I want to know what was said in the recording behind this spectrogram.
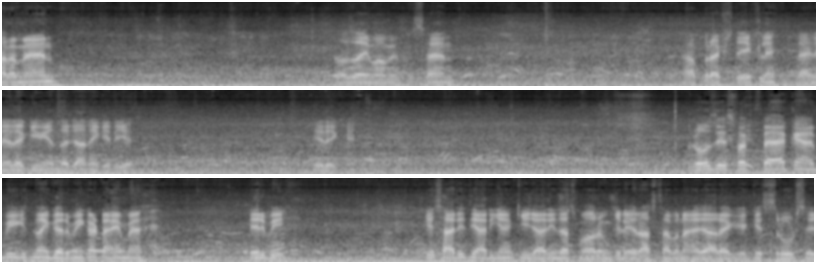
الحرمین. روزہ امام حسین. آپ رش دیکھ لیں، لائنیں لگی ہوئی اندر جانے کے لیے۔ یہ دیکھیں۔ روز اس وقت پیک ہیں، ابھی کتنا گرمی کا ٹائم ہے۔ پھر بھی یہ ساری تیاریاں کی جا رہی ہیں۔ دس محرم کے لیے راستہ بنایا جا رہا ہے کہ کس روٹ سے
